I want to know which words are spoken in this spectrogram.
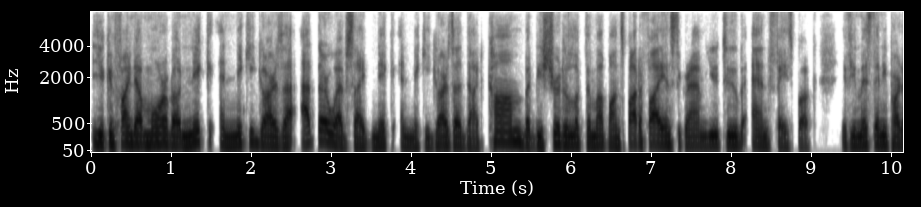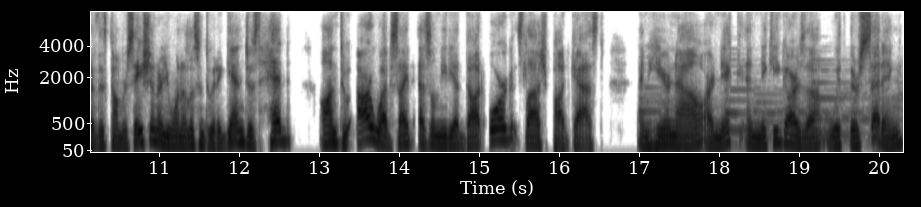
You can find out more about Nick and Nikki Garza at their website, nickandnickygarza.com. But be sure to look them up on Spotify, Instagram, YouTube, and Facebook. If you missed any part of this conversation or you want to listen to it again, just head on to our website, slmedia.org slash podcast. And here now are Nick and Nikki Garza with their setting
